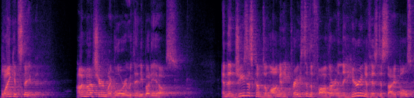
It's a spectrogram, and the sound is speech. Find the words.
Blanket statement. I'm not sharing my glory with anybody else. And then Jesus comes along and he prays to the Father in the hearing of his disciples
